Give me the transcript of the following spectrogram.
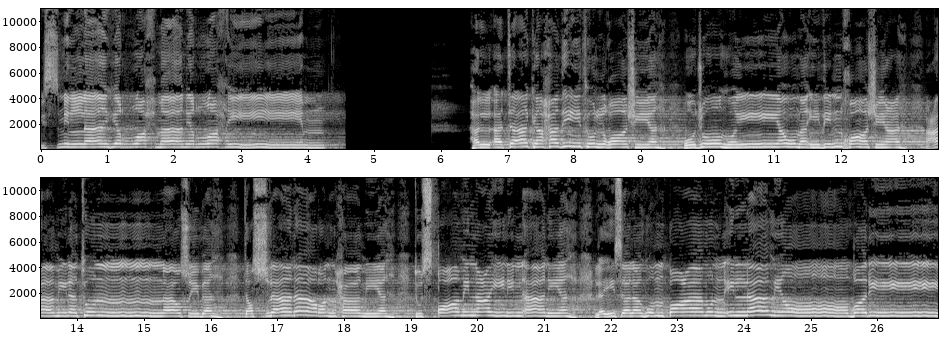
بسم الله الرحمن الرحيم. هل أتاك حديث الغاشية؟ وجوه يومئذ خاشعة. عاملة ناصبة. تصلى نارا حامية. تسقى من عين آنية. ليس لهم طعام إلا من ضريع.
